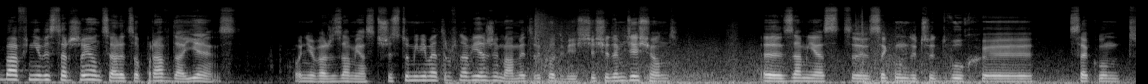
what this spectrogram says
buff niewystarczający, ale co prawda jest, ponieważ zamiast 300 mm na wieży mamy tylko 270 e, zamiast e, sekundy czy dwóch e, sekund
